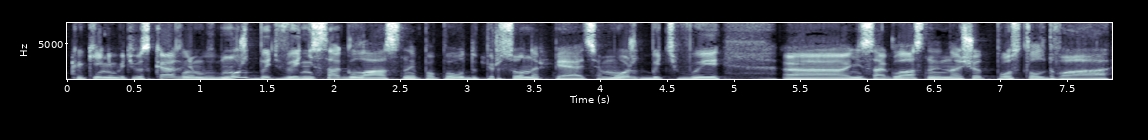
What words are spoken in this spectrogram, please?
какие-нибудь высказывания. Может быть, вы не согласны по поводу Persona 5, а может быть, вы э, не согласны насчет Postal 2,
